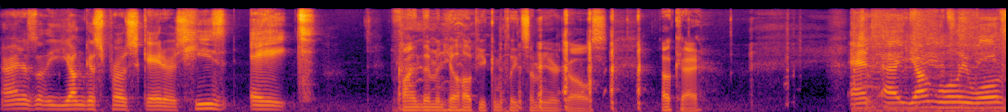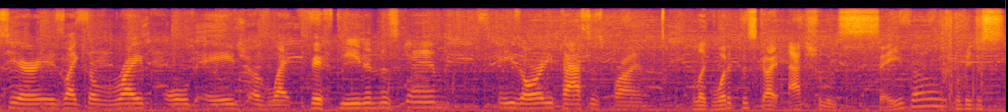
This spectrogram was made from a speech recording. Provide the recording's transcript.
All right, one of the youngest pro skaters. He's eight. Find them, and he'll help you complete some of your goals. Okay. And uh, young Wooly Wolves here is like the ripe old age of like 15 in this game. And he's already past his prime. Like, what did this guy actually say though? Let me just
